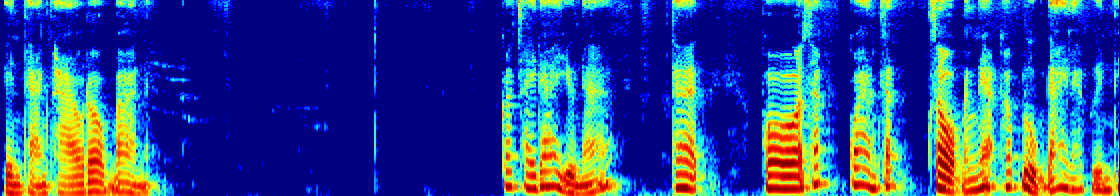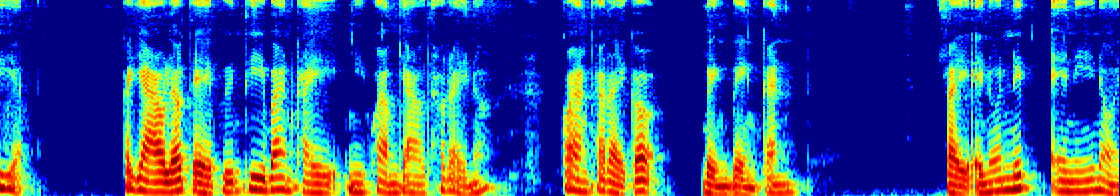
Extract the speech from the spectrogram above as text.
เป็นทางเท้ารอบบ้านน่ะก็ใช้ได้อยู่นะ ถ้าพอสักกว้างสักศอกนึงเนี่ยเขาปลูกได้แล้วพื้นที่อะก็ยาวแล้วแต่พื้นที่บ้านใครมีความยาวเท่าไหร่เนาะกว้างเท่าไหร่ก็แบ่งๆกัน ใส่ไอ้นู้นนิดไอ้นี้หน่อย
